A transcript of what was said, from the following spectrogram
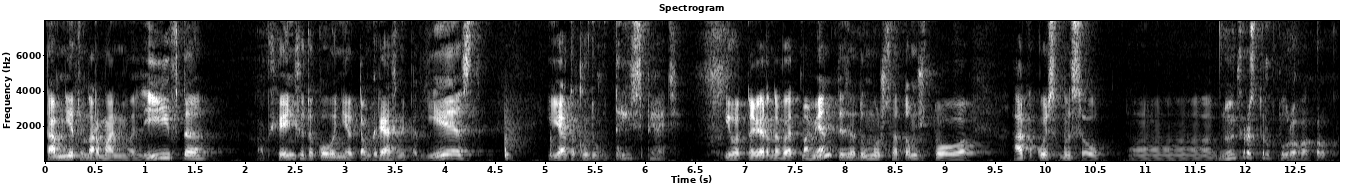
Там нету нормального лифта, вообще ничего такого нет, там грязный подъезд. И я такой думаю, 35. И вот, наверное, в этот момент ты задумаешься о том, что, а какой смысл э, Ну, инфраструктура вокруг.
